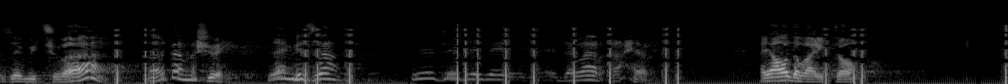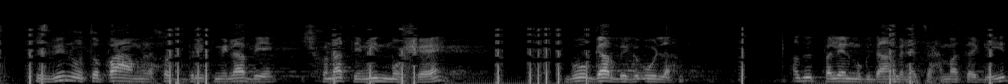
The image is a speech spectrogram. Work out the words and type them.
זה מצווה? מה אתה משווה? זה מצווה. זה, זה, זה, זה דבר אחר. היה עוד דבר איתו. הזמינו אותו פעם לעשות ברית מילה בשכונת ימין משה, והוא גר בגאולה. אז הוא התפלל מוקדם בנצח מה תגיד,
